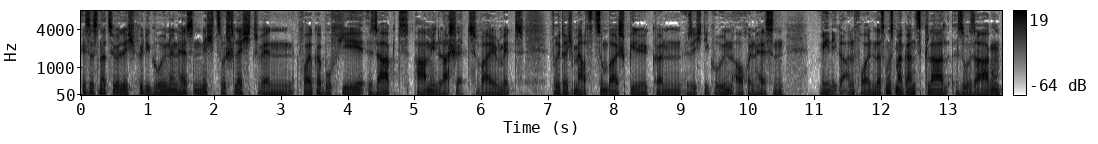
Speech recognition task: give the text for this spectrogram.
ist es natürlich für die Grünen in Hessen nicht so schlecht, wenn Volker Bouffier sagt Armin Laschet, weil mit Friedrich Merz zum Beispiel können sich die Grünen auch in Hessen weniger anfreunden. Das muss man ganz klar so sagen.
